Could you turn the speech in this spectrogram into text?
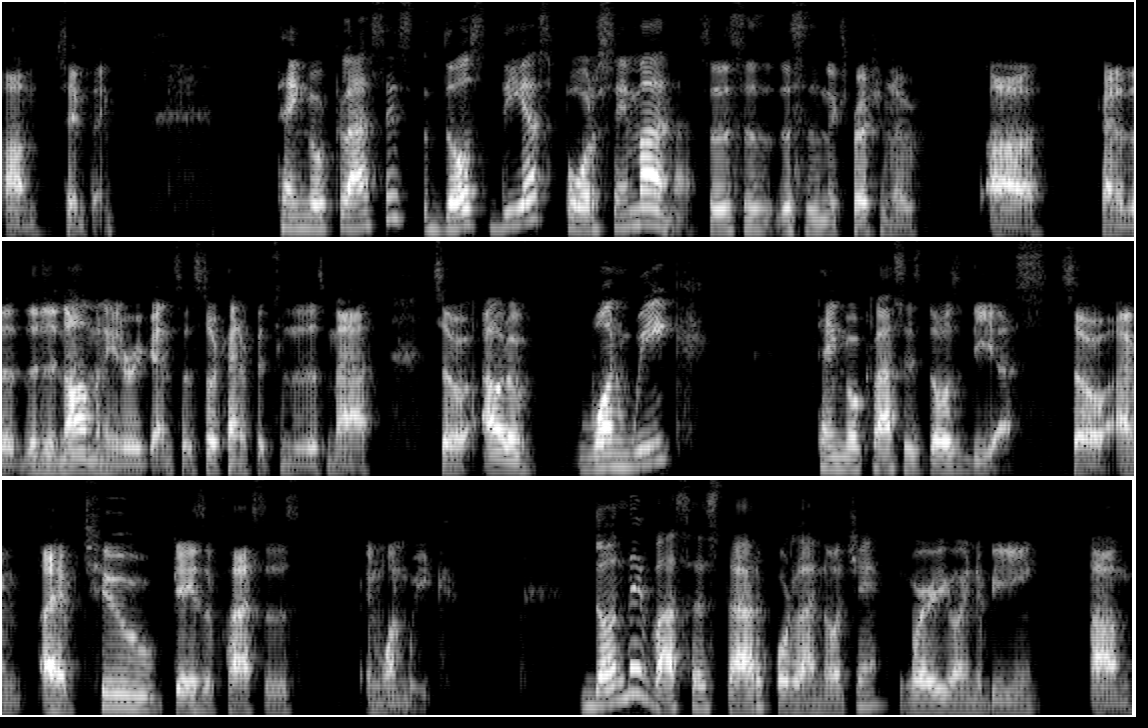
Um, same thing. Tengo clases dos días por semana. So this is this is an expression of uh, kind of the, the denominator again, so it still kind of fits into this math. So out of one week, tengo clases dos días. So I'm I have two days of classes in one week. ¿Dónde vas a estar por la noche? Where are you going to be um,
